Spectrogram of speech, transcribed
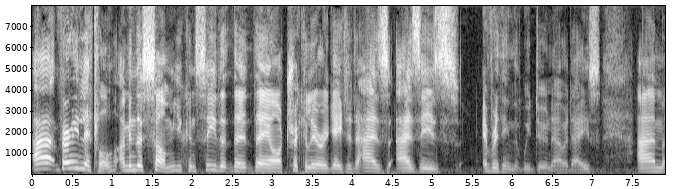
Uh, very little. I mean, there's some. You can see that they, they are trickle irrigated, as as is everything that we do nowadays. Um,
